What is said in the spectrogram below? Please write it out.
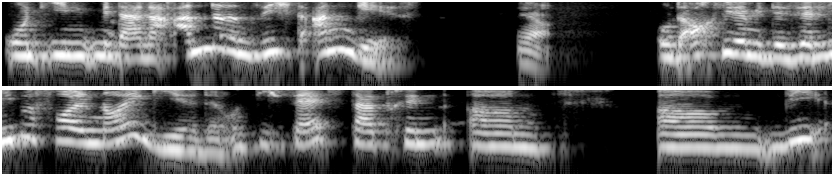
und ihn mit einer anderen Sicht angehst. Ja. Und auch wieder mit dieser liebevollen Neugierde und dich selbst da drin, ähm, ähm, wie,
